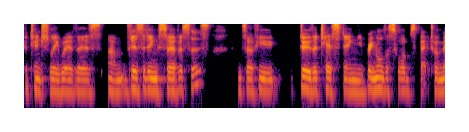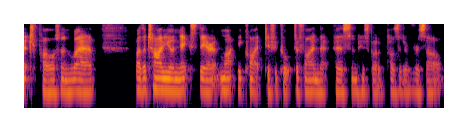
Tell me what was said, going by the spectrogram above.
potentially where there's um, visiting services. And so if you do the testing, you bring all the swabs back to a metropolitan lab, by the time you're next there, it might be quite difficult to find that person who's got a positive result.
